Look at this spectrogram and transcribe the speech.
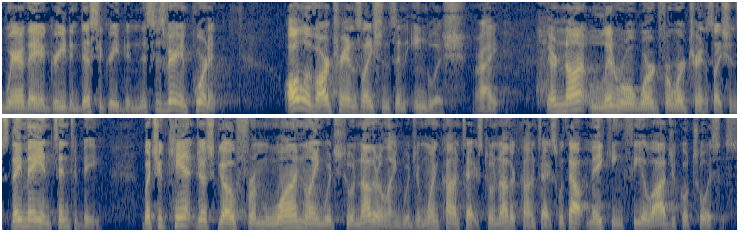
where they agreed and disagreed. And this is very important. All of our translations in English, right, they're not literal word for word translations. They may intend to be, but you can't just go from one language to another language, and one context to another context, without making theological choices.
